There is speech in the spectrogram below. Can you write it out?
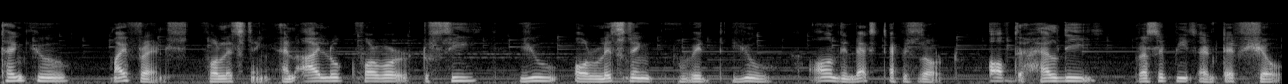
Thank you, my friends, for listening, and I look forward to see you or listening with you on the next episode of the Healthy Recipes and Tips Show.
